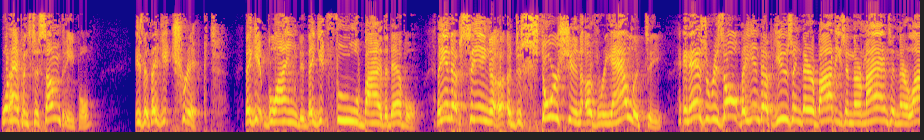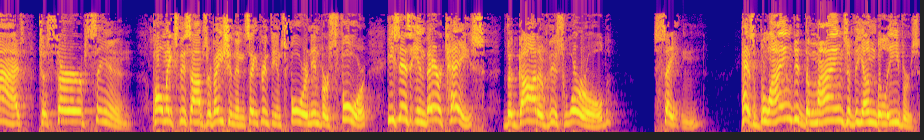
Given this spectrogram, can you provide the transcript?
what happens to some people is that they get tricked. They get blinded. They get fooled by the devil. They end up seeing a, a distortion of reality. And as a result, they end up using their bodies and their minds and their lives to serve sin. Paul makes this observation in 2 Corinthians 4 and in verse 4. He says, in their case, the God of this world, Satan, has blinded the minds of the unbelievers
